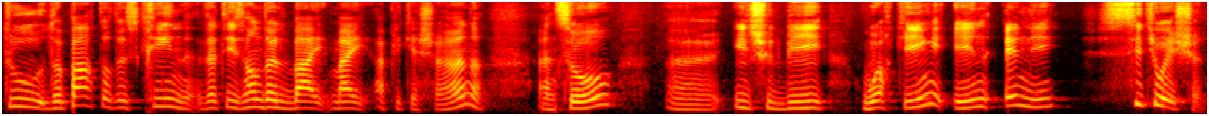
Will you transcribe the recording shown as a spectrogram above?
to the part of the screen that is handled by my application, and so it should be working in any situation.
